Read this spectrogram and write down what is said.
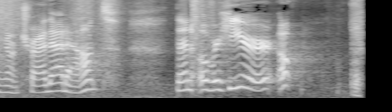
I'm gonna try that out. Then over here, oh.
